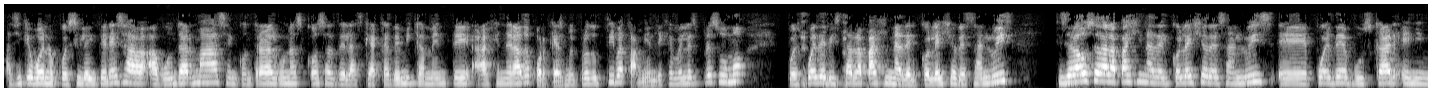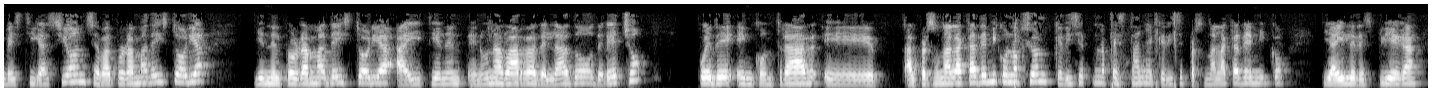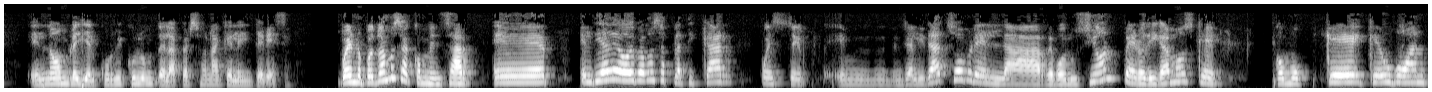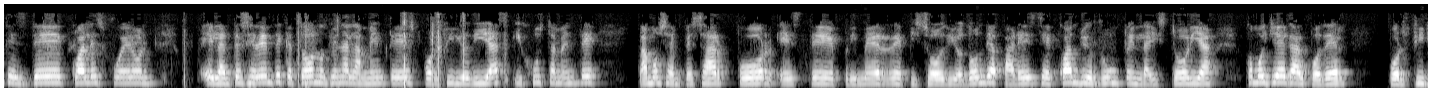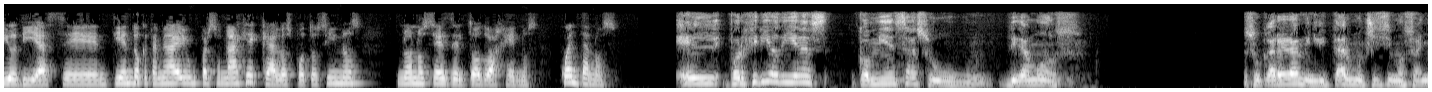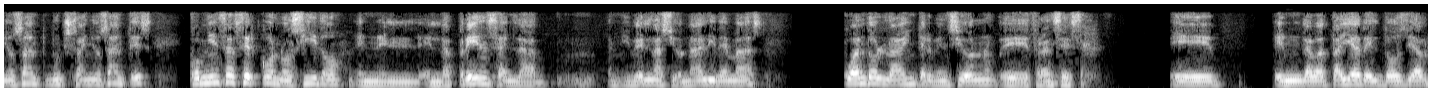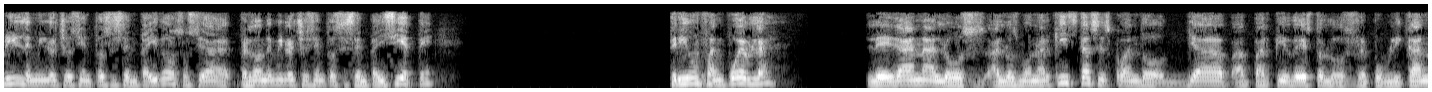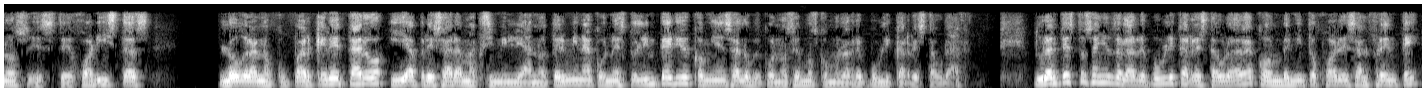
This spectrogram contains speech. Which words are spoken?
Así que bueno, pues si le interesa abundar más, encontrar algunas cosas de las que académicamente ha generado, porque es muy productiva, también déjeme les presumo, pues puede visitar la página del Colegio de San Luis si se va usted a la página del Colegio de San Luis, eh, puede buscar en investigación, se va al programa de historia y en el programa de historia ahí tienen en una barra del lado derecho, puede encontrar eh, al personal académico una opción que dice, una pestaña que dice personal académico y ahí le despliega el nombre y el currículum de la persona que le interese. Bueno, pues vamos a comenzar. Eh, el día de hoy vamos a platicar pues eh, en, realidad sobre la revolución, pero digamos que como qué, qué hubo antes de, cuáles fueron, el antecedente que todo nos viene a la mente es Porfirio Díaz y justamente vamos a empezar por este primer episodio, dónde aparece, cuándo irrumpe en la historia, cómo llega al poder Porfirio Díaz. Eh, entiendo que también hay un personaje que a los potosinos no nos es del todo ajenos. Cuéntanos. El Porfirio Díaz comienza su, digamos, su carrera militar muchísimos años, antes, muchos años antes, comienza a ser conocido en, el, en la prensa, en la, a nivel nacional y demás, cuando la intervención eh, francesa. Eh, en la batalla del 2 de abril de 1862, o sea, perdón, de 1867, triunfa en Puebla, le gana a los, a los monarquistas, es cuando ya a partir de esto los republicanos este, juaristas logran ocupar Querétaro y apresar a Maximiliano. Termina con esto el imperio y comienza lo que conocemos como la República Restaurada. Durante estos años de la República Restaurada, con Benito Juárez al frente,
